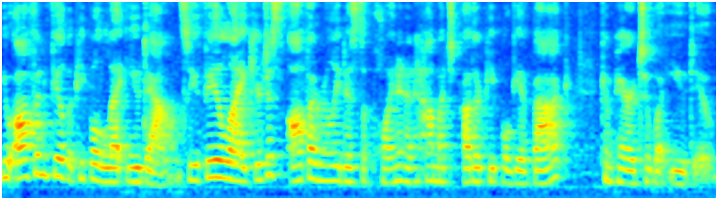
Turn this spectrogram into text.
You often feel that people let you down. So you feel like you're just often really disappointed in how much other people give back compared to what you do.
